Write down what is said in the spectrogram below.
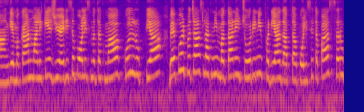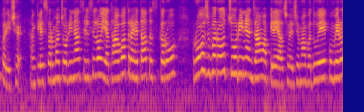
આ અંગે મકાન માલિકે જીઆઈડીસી પોલીસ મથકમાં કુલ રૂપિયા બે પોઈન્ટ પચાસ લાખની મતાની ચોરીની ફરિયાદ આપતા પોલીસે તપાસ શરૂ કરી છે. અંકલેશ્વરમાં ચોરીના સિલસિલો યથાવત રહેતા તસ્કરો રોજબરોજ ચોરીને અંજામ આપી રહ્યા છે, જેમાં વધુ એક ઉમેરો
